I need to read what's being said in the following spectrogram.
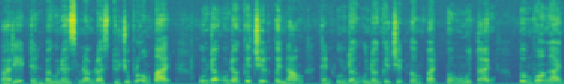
Parit dan Bangunan 1974, Undang-Undang Kecil 6 dan Undang-Undang Kecil 4 Pemungutan, Pembuangan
